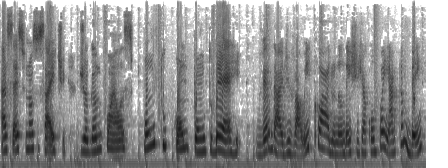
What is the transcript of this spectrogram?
acesse o nosso site jogandocomelas.com.br. Verdade, Val. E claro, não deixe de acompanhar também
